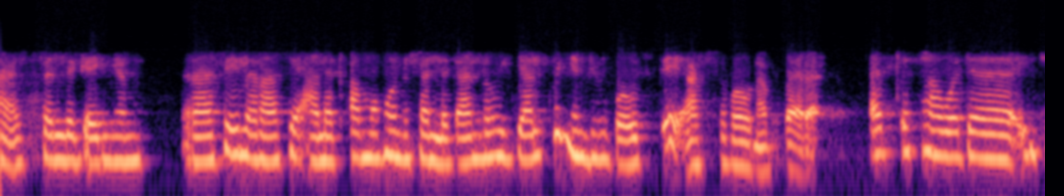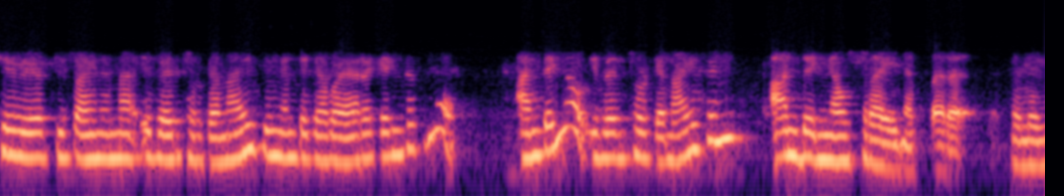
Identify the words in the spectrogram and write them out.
አያስፈልገኝም፣ ራሴ ለራሴ አለቃ መሆን እፈልጋለሁ እያልኩኝ እንዲሁ በውስጤ አስበው ነበረ። ቀጥታ ወደ interior design እና event organizing እንድገባ ያደረገኝ ደግሞ አንደኛው event organizing አንደኛው ስራዬ ነበረ። በተለይ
